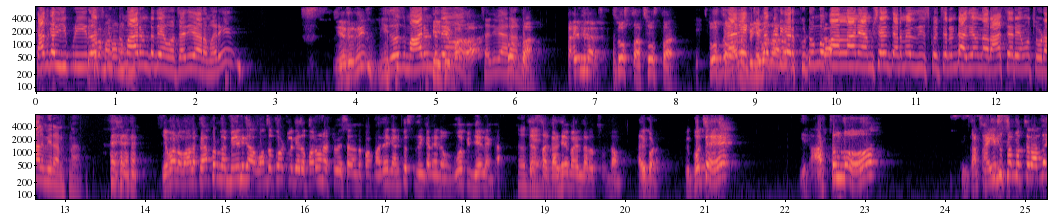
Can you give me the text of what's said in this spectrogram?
కాదు కాదు ఇప్పుడు ఈ రోజు మారి ఉంటదేమో చదివారా మరి? ఏది ఈ రోజు మారి ఉంటదేమో చదివారా చూస్తా. టైం లేదు. చూస్తా చూస్తా. గారు కుటుంబ పాలన అనే అంశాన్ని తెర మీద తీసుకొచ్చారంటే అదేమన్నా రాశారేమో చూడాలి మీరు అంటున్నా ఇవాళ వాళ్ళ పేపర్లో మెయిన్గా వంద కోట్లకి ఏదో పరువు నష్టం వేశారంట పాపం. అదే కనిపిస్తుంది ఇంకా నేను ఓపెన్ చేయలేక. చేస్తా కాసేపు అయిన తర్వాత చూద్దాం. అది కూడా. ఇకపోతే ఈ రాష్ట్రంలో గత ఐదు సంవత్సరాల్లో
